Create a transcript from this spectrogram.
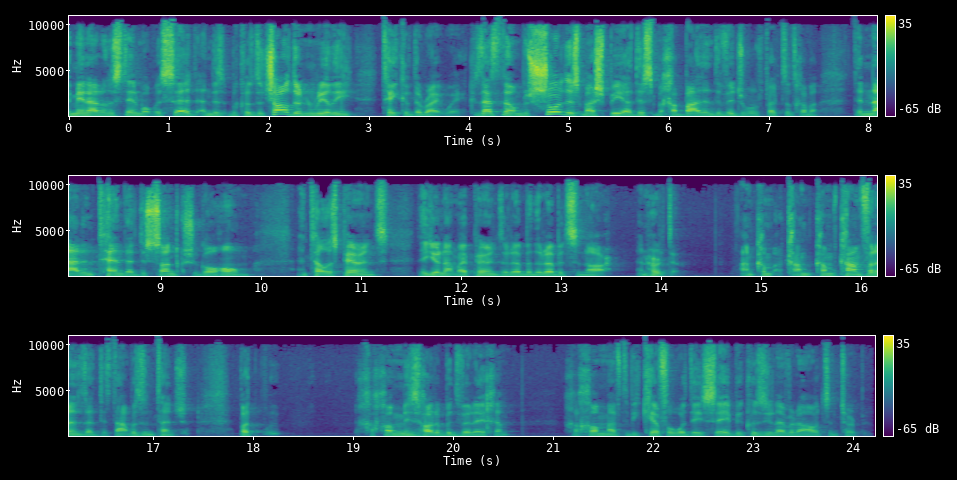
they may not understand what was said, and this, because the child didn't really take it the right way. Because that's the, I'm sure this mashpia, this Chabad individual, respected Chabad, did not intend that the son should go home and tell his parents that you're not my parents, the Rebbe and the Rebbe Tzanar, and hurt them. I'm, com- I'm com- confident that that was intention. But Chacham is harabit verechem. Chacham have to be careful what they say because you never know how it's interpreted.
